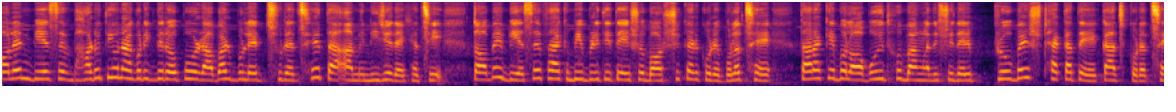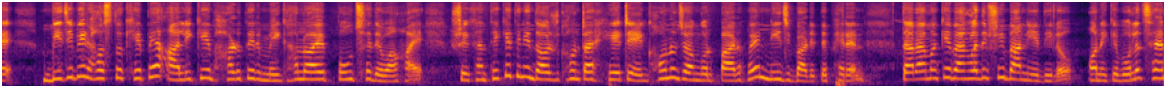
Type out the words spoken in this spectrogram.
বলেন, বিএসএফ ভারতীয় নাগরিকদের ওপর রাবার বুলেট ছুড়েছে, তা আমি নিজে দেখেছি। তবে বিএসএফ এক বিবৃতিতে এসব অস্বীকার করে বলেছে, তারা কেবল অবৈধ বাংলাদেশিদের প্রবেশ ঠেকাতে কাজ করেছে। বিজেপির হস্তক্ষেপে আলীকে ভারতের মেঘালয়ে পৌঁছে দেওয়া হয়। সেখান থেকে তিনি দশ ঘণ্টা হেঁটে ঘন জঙ্গল পার হয়ে নিজ বাড়িতে ফেরেন। তারা আমাকে বাংলাদেশি বানিয়ে দিল। অনেকে বলেছেন,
